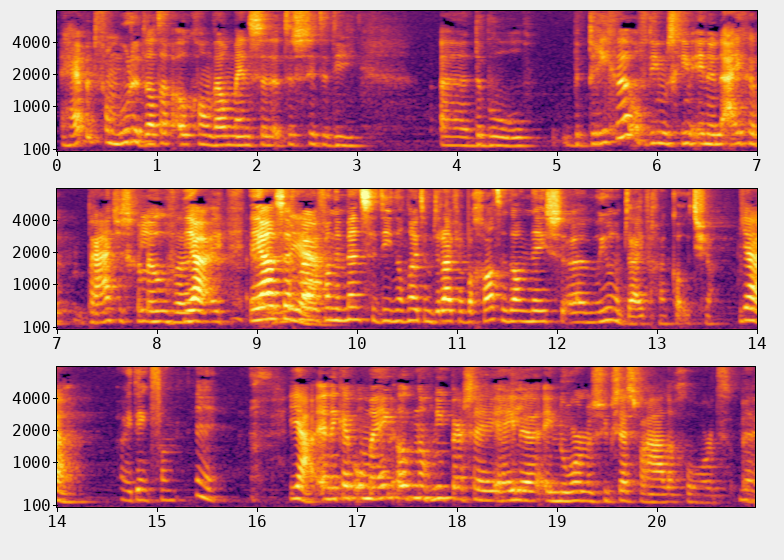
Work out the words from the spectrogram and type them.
heb het vermoeden dat er ook gewoon wel mensen tussen zitten die eh, de boel bedriegen. Of die misschien in hun eigen praatjes geloven. Ja, ja, zeg maar Ja. van de mensen die nog nooit een bedrijf hebben gehad en dan ineens eh miljoenen bedrijven gaan coachen. ja. Ik denk van, eh, Ja, en ik heb om me heen ook nog niet per se hele enorme succesverhalen gehoord. Nee. Eh,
